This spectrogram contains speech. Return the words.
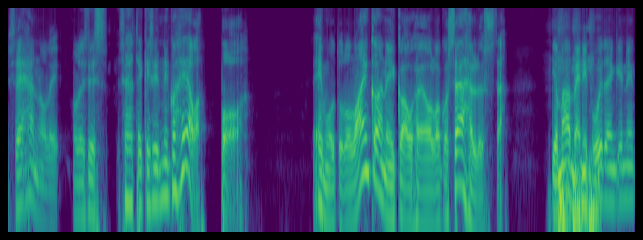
sehän oli, oli siis, sehän teki siitä niin helppoa. Ei mulla tullut lainkaan niin kauhean olo kuin sählyssä. Ja mä menin kuitenkin niin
